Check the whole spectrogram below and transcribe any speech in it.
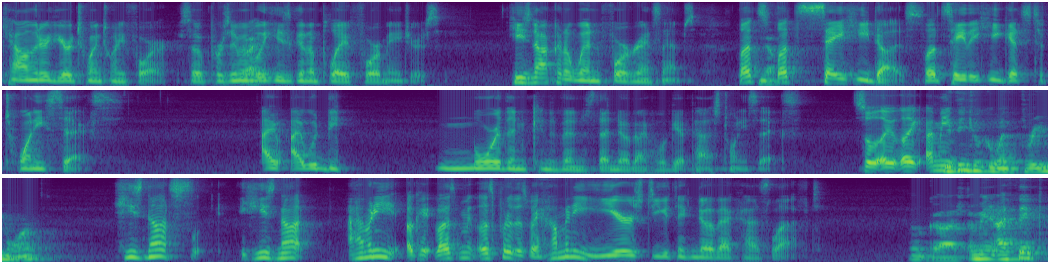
calendar year 2024. So presumably Right. he's going to play four majors. He's not going to win four Grand Slams. Let's No. let's say he does. Let's say that he gets to 26. I I would be more than convinced that Novak will get past 26. So like like I mean, You think he'll go win three more? he's not he's not how many okay let's let's put it this way how many years do you think Novak has left? Oh gosh. I mean, I think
